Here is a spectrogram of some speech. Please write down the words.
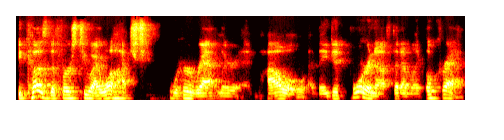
Because the first two I watched were Rattler and Powell, and they did poor enough that I'm like, oh crap.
